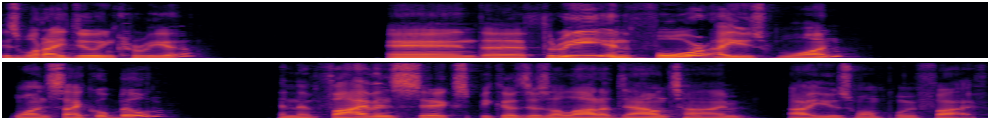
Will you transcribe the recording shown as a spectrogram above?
is what I do in Korea. And uh, 3 and 4, I use 1, 1 cycle build. And then 5 and 6, because there's a lot of downtime, I use 1.5.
